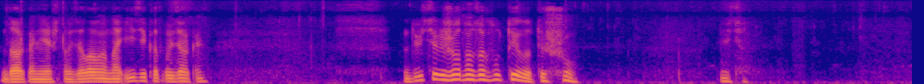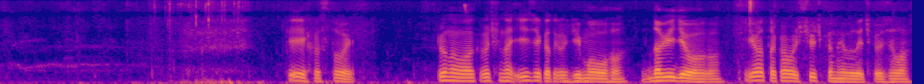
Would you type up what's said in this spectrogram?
Да, звісно, взяла вона на ізіка, друзяки. Дивіться, як жодно заглутило, ти що? Дивіться. Тихо, стой. Плюнула, коротше, на ізіка трьохдюймового, до відео. І от така ось щучка невеличка взяла.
